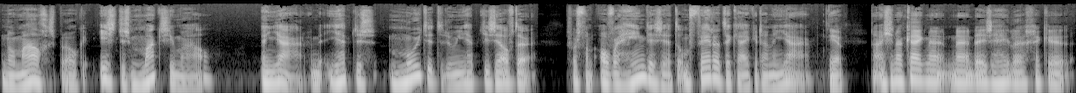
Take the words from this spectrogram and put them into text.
normaal gesproken, is dus maximaal een jaar. Je hebt dus moeite te doen. Je hebt jezelf daar een soort van overheen te zetten om verder te kijken dan een jaar. Ja. Nou, als je nou kijkt naar, naar deze hele gekke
